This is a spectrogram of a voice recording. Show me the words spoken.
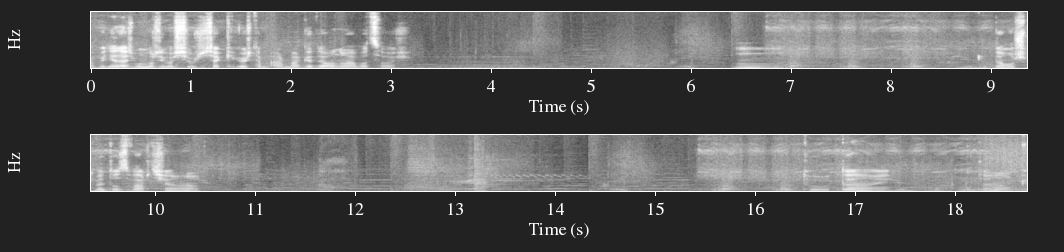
Aby nie dać mu możliwości użycia jakiegoś tam Armagedonu albo coś. Hmm. Dążmy do zwarcia. Tutaj. Tak.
